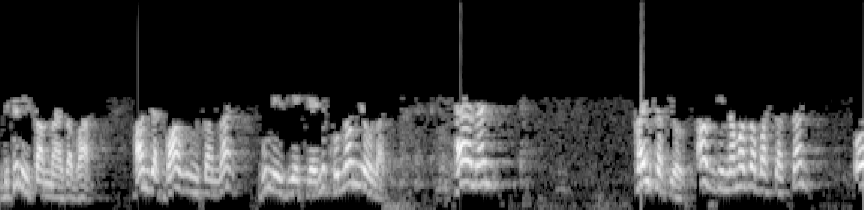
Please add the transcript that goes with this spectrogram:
bütün insanlarda var. Ancak bazı insanlar bu meziyetlerini kullanmıyorlar. Hemen kayıt atıyor. Az bir namaza başlatsan o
